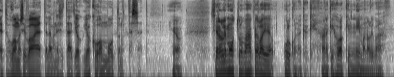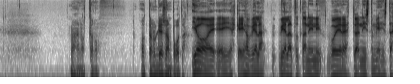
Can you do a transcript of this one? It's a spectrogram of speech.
että huomasin vaan ajattelevani sitä, että joku on muuttunut tässä. Että. Joo. Siellä oli muuttunut vähän pelaajien ulkonäkökin. Ainakin Joaquin Niiman oli vähän, vähän ottanut, ottanut Desampoota. Joo, ei, ei ehkä ihan vielä, vielä tota, niin, niin voi erehtyä niistä miehistä,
